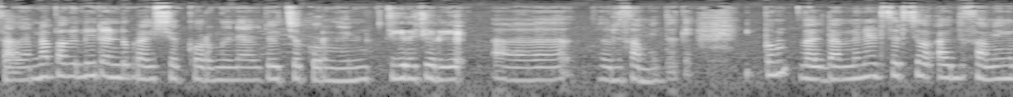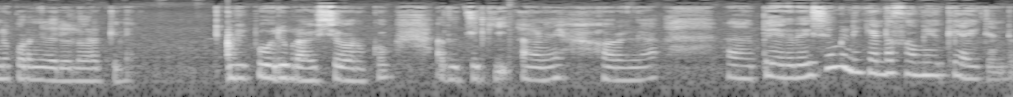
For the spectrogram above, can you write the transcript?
സാധാരണ പകൽ രണ്ട് പ്രാവശ്യമൊക്കെ ഉറങ്ങും രാവിലെ ഉച്ചയ്ക്ക് ഉറങ്ങും. തീരെ ചെറിയ ഒരു സമയത്തൊക്കെ. ഇപ്പം വലുതാവുന്നതിനനുസരിച്ച് അതിന്റെ സമയം ഇങ്ങനെ കുറഞ്ഞു വരുമല്ലോ ഉറക്കിന്. അപ്പം ഇപ്പോൾ ഒരു പ്രാവശ്യം ഉറക്കും. അത് ഉച്ചയ്ക്ക് ആണ് ഉറങ്ങുക. ഇപ്പം ഏകദേശം എണീക്കേണ്ട സമയമൊക്കെ ആയിട്ടുണ്ട്.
